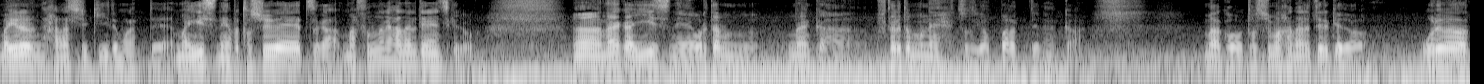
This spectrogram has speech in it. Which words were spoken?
まあいろいろね話聞いてもらって。まあいいっすね。やっぱ年上やつが。まあそんなに離れてないんですけど。うんなんかいいですね。俺多分なんか2人ともねちょっと酔っ払ってなんかまあこう年も離れてるけど俺は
